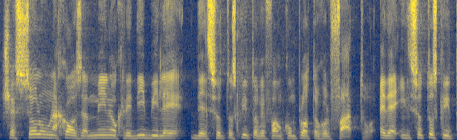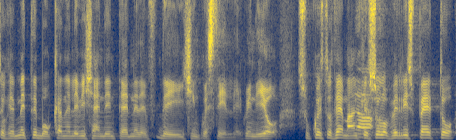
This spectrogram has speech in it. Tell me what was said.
C'è solo una cosa meno credibile del sottoscritto che fa un complotto col fatto ed è il sottoscritto che mette bocca nelle vicende interne del, dei 5 Stelle. Quindi io su questo tema, anche no. solo per rispetto,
